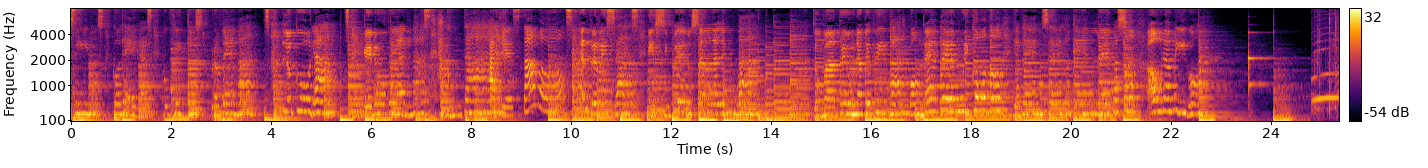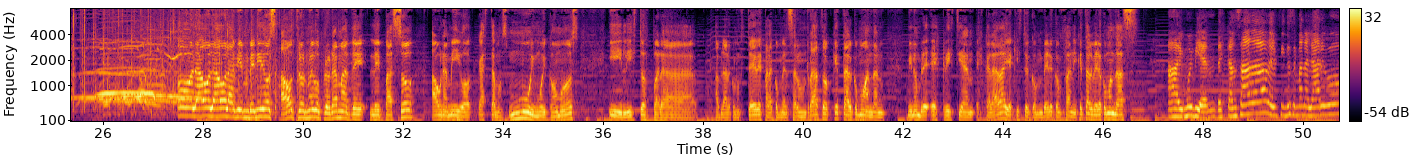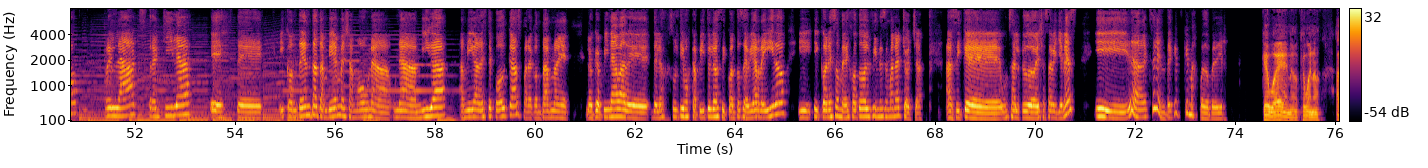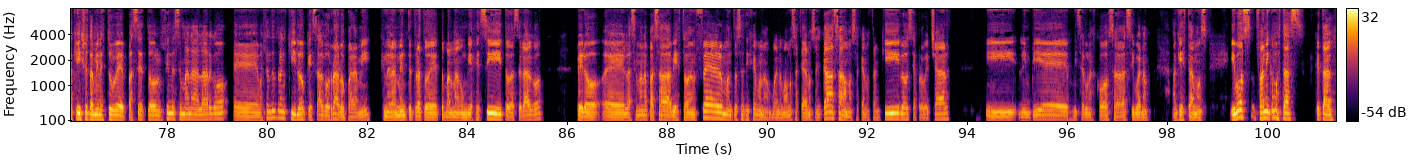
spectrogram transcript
vecinos, colegas, conflictos, problemas, locuras Hola, hola, hola, bienvenidos a otro nuevo programa de Le pasó a un amigo. Acá estamos muy, muy cómodos y listos para hablar con ustedes, para conversar un rato. ¿Qué tal? ¿Cómo andan? Mi nombre es Cristian Escalada y aquí estoy con Vero y con Fanny. ¿Qué tal, Vero? ¿Cómo andás? Ay, muy bien. Descansada del fin de semana largo, relax, tranquila. Este, y contenta también me llamó una, una amiga, amiga de este podcast, para contarme lo que opinaba de, de los últimos capítulos y cuánto se había reído, y, y, con eso me dejó todo el fin de semana chocha. Así que un saludo, ella sabe quién es, y ya, excelente, ¿Qué, ¿qué más puedo pedir? Qué bueno, qué bueno. Aquí yo también estuve, pasé todo el fin de semana largo, eh, bastante tranquilo, que es algo raro para mí, Generalmente trato de tomarme algún viajecito, de hacer algo, pero eh, la semana pasada había estado enfermo, entonces dije, bueno, bueno, vamos a quedarnos en casa, vamos a quedarnos tranquilos y aprovechar. Y limpié, hice algunas cosas y bueno, aquí estamos. ¿Y vos, Fanny, cómo estás? ¿Qué tal?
